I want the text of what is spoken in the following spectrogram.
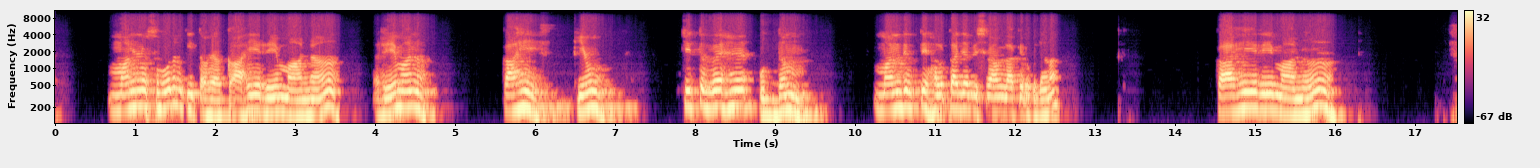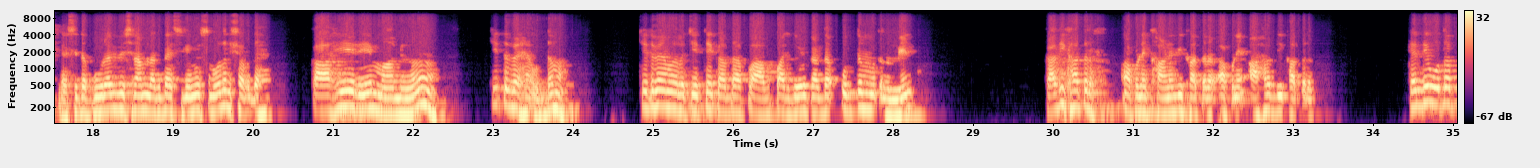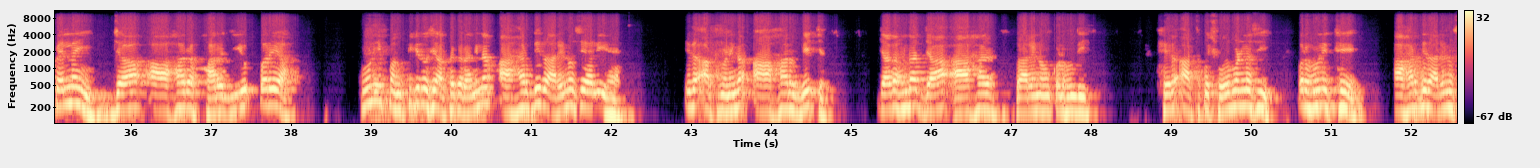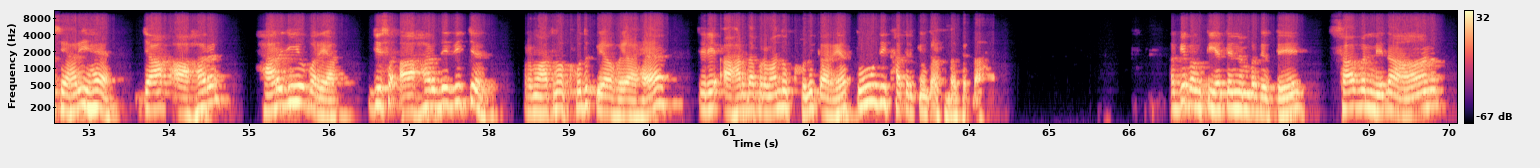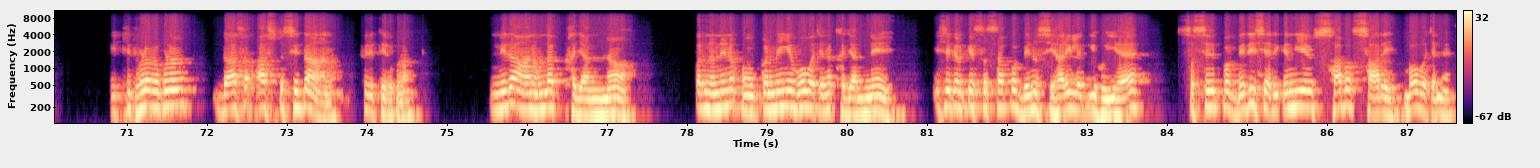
ਮਨ ਨੂੰ ਸੰਬੋਧਨ ਕੀਤਾ ਹੋਇਆ, ਕਾਹੇ ਰੇ ਮਨ ਰੇ ਮਨ, ਕਾਹੇ, ਕਿਉਂ? ਚਿਤ ਵਹਿ ਉਦਮ, ਮਨ ਦੇ ਉੱਤੇ ਹਲਕਾ ਜਿਹਾ ਵਿਸ਼ਰਾਮ ਲਾ ਕੇ ਰੁਕ ਜਾਣਾ। ਕਾਹੇ ਰੇ ਮਨ, ਵੈਸੇ ਤਾਂ ਪੂਰਾ ਵੀ ਵਿਸ਼ਰਾਮ ਲੱਗਦਾ ਇਸ ਲਈ ਸੰਬੋਧਨ ਸ਼ਬਦ ਹੈ। ਕਾਹੇ ਰੇ ਮਨ, ਚਿਤ ਵਹਿ ਉਦਮ। ਚਿਤਵੇਂ ਮਤਲਬ ਚੇਤੇ ਕਰਦਾ, ਭਾਵ ਭੱਜ ਦੌੜ ਕਰਦਾ ਉਦਮ ਮਤਲਬ ਮਿਹਨਤ ਕਾਦੀ ਖਾਤਰ? ਆਪਣੇ ਖਾਣੇ ਦੀ ਖਾਤਰ, ਆਪਣੇ ਆਹਾਰ ਦੀ ਖਾਤਰ। ਕਹਿੰਦੇ ਉਹ ਤਾਂ ਪਹਿਲਾਂ ਹੀ ਜਾ ਆਹਾਰ ਹਰ ਜੀਉ ਪਰਿਆ। ਹੁਣ ਇਹ ਪੰਕਤੀ ਜਦੋਂ ਅਸੀਂ ਅਰਥ ਕਰਾਂਗੇ ਨਾ, ਆਹਾਰ ਦੀ ਰਾਰੇ ਨੂੰ ਸਿਆਰੀ ਹੈ। ਇਹਦਾ ਅਰਥ ਬਣੇਗਾ ਆਹਾਰ ਵਿੱਚ। ਜ਼ਿਆਦਾ ਹੁੰਦਾ ਜਾ ਆਹਰ ਰਾਰੇ ਨੂੰ ਕੜ ਹੁੰਦੀ। ਫਿਰ ਅਰਥ ਕੁਝ ਹੋਰ ਬਣਨਾ ਸੀ। ਪਰ ਹੁਣ ਇੱਥੇ ਆਹਾਰ ਦੇ ਰਾਰੇ ਨੂੰ ਸਿਆਰੀ ਹੈ। ਜਾਂ ਆਹਰ, ਹਰ ਜੀਉ ਭਰਿਆ, ਜਿਸ ਆਹਰ ਦੇ ਵਿੱਚ ਪ੍ਰਮਾਤਮਾ ਖੁਦ ਪਿਆ ਹੋਇਆ ਹੈ, ਤੇਰੇ ਆਹਾਰ ਦਾ ਪ੍ਰਬੰਧ ਉਹ ਖੁਦ ਕਰ ਰਿਹਾ, ਤੂੰ ਉਹਦੀ ਖਾਤਰ ਕਿਉਂ ਤੜਫਦਾ ਫਿਰਦਾ ਹੈ? ਅੱਗੇ ਪੰਕਤੀ ਹੈ 3 ਨੰਬਰ ਦੇ ਉੱਤੇ, ਸਭ ਨਿਧਾਨ, ਇੱਥੇ ਥੋੜਾ ਰੁਕਣਾ 10 ਅਸ਼ਟ ਸਿਧਾਨ, ਫਿਰ ਇੱਥੇ ਰੁਕਣਾ। ਨਿਧਾਨ ਹੁੰਦਾ ਖਜ਼ਾਨਾ, ਪਰ ਨੰਨੇ ਨੂੰ ਔਂਕਣ ਨਹੀਂ ਹੈ, ਉਹ ਵਚਨ ਖਜ਼ਾਨੇ। ਇਸੇ ਕਰਕੇ ਸੱਸਾ ਭੱਬੇ ਨੂੰ ਸਿਹਾਰੀ ਲੱਗੀ ਹੋਈ ਹੈ। ਸੱਸੇ ਭੱਬੇ ਦੀ ਸਿਹਾਰੀ ਕਹਿੰਦੀ ਹੈ, ਸਭ ਸਾਰੇ ਬਹੁਵਚਨ ਹੈ।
